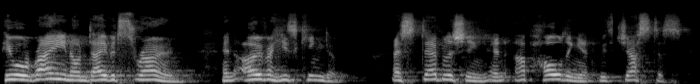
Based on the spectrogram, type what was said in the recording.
He will reign on David's throne and over his kingdom, establishing and upholding it with justice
